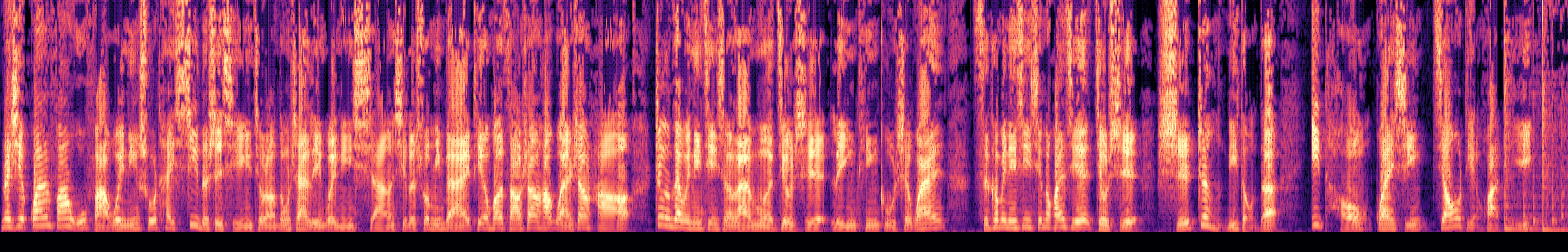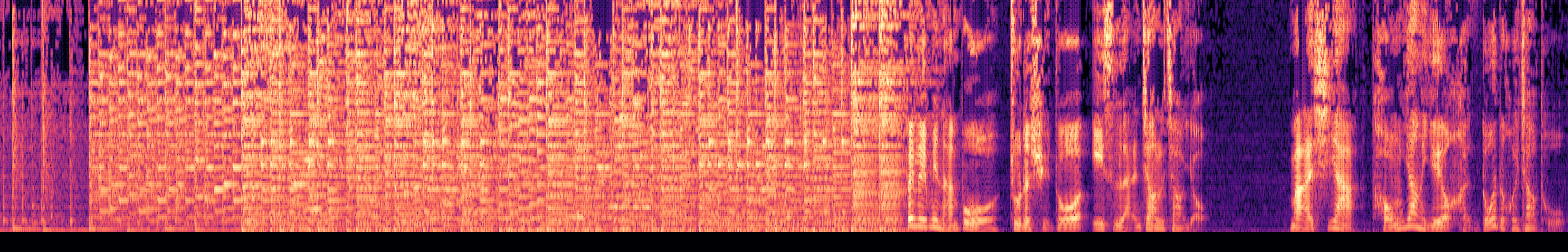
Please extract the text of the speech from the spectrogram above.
那些官方无法为您说太细的事情，就让东山林为您详细的说明白。天婆早上好，晚上好，正在为您进行的栏目就是聆听故事湾。此刻为您进行的环节就是时政，你懂的，一同关心焦点话题。菲律宾南部住着许多伊斯兰教的教友，马来西亚同样也有很多的回教徒，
